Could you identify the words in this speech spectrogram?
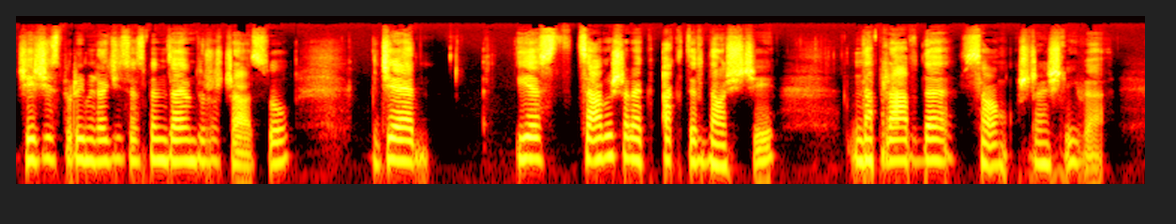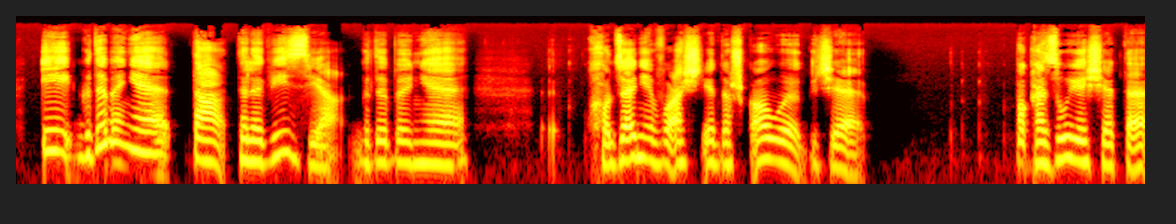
dzieci, z którymi rodzice spędzają dużo czasu, gdzie jest cały szereg aktywności, naprawdę są szczęśliwe. I gdyby nie ta telewizja, gdyby nie chodzenie właśnie do szkoły, gdzie pokazuje się te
